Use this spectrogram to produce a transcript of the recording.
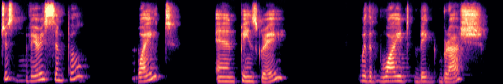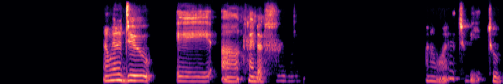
just very simple white and Payne's gray with a wide, big brush. I'm going to do a uh, kind of I don't want it to be too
